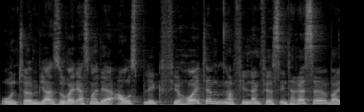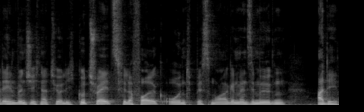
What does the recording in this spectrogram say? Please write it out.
Und ähm, ja, soweit erstmal der Ausblick für heute. Na, vielen Dank für das Interesse. Weiterhin wünsche ich natürlich Good Trades, viel Erfolg und bis morgen, wenn Sie mögen. Ade.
